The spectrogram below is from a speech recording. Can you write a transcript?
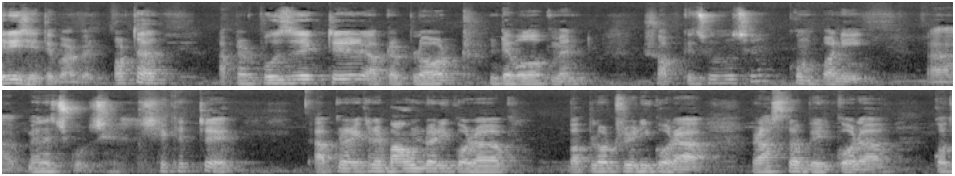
এড়িয়ে যেতে পারবেন। অর্থাৎ আপনার প্রজেক্টের, আপনার প্লট, ডেভেলপমেন্ট সব কিছু হচ্ছে কোম্পানি ম্যানেজ করছে। সেক্ষেত্রে আপনার এখানে বাউন্ডারি করা বা প্লট রেডি করা, রাস্তা বের করা, কত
